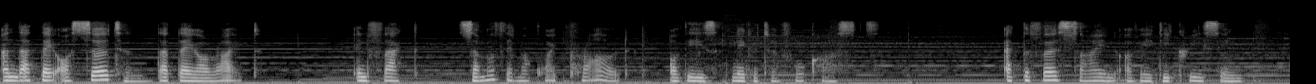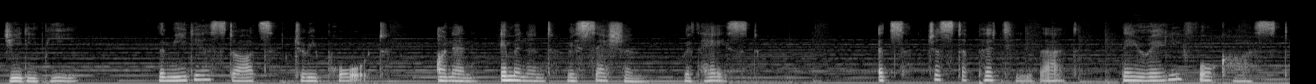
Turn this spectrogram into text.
and that they are certain that they are right. In fact, some of them are quite proud of these negative forecasts. At the first sign of a decreasing GDP, the media starts to report on an imminent recession with haste. It's just a pity that they really forecast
